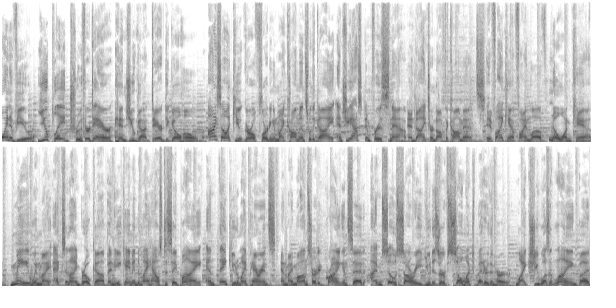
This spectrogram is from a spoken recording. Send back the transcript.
point of view. You played Truth or Dare, and you got dared to go home. I saw a cute girl flirting in my comments with a guy, and she asked him for his snap, and I turned off the comments. If I can't find love, no one can. Me, when my ex and I broke up, and he came into my house to say bye and thank you to my parents, and my mom started crying and said, I'm so sorry, you deserve so much better than her. Like she wasn't lying, but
